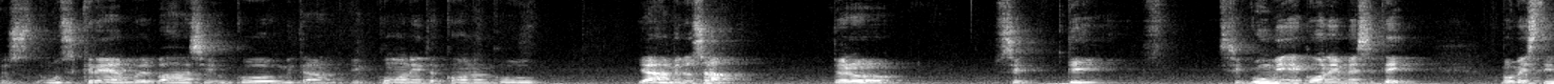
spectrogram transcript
dus ons scramble para assim o co mita e com eta com com ja menos sa pero se tem segundo é com MST Bom, mas tem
